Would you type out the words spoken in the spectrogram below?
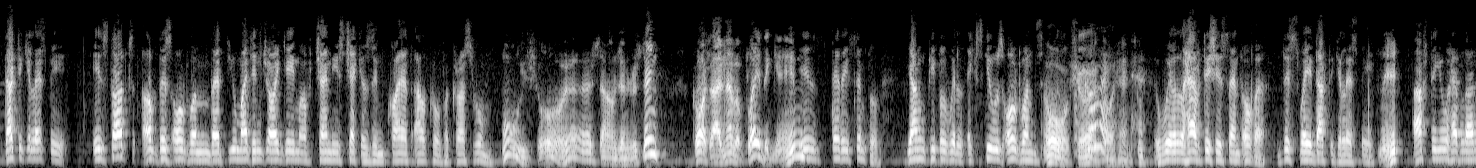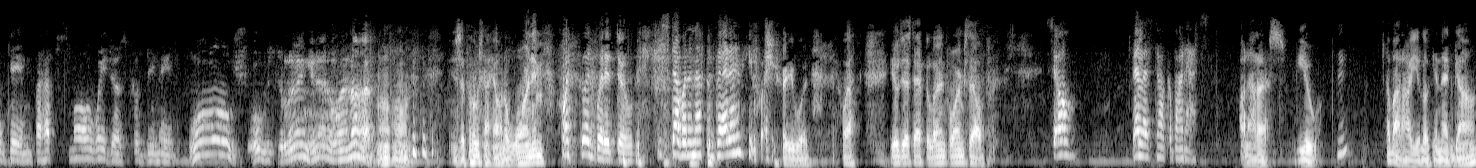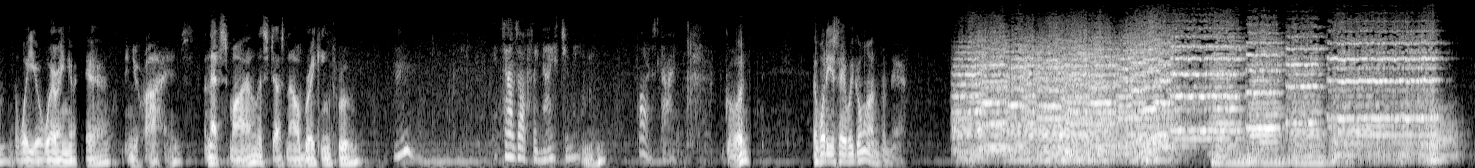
Dr. Gillespie, is thought of this old one that you might enjoy a game of Chinese checkers in quiet alcove across room? Oh, sure. Yeah, that sounds interesting. Of course, I've never played the game. Is very simple. Young people will excuse old ones. Oh, sure. Go ahead. We'll have dishes sent over. This way, Dr. Gillespie. Eh? After you have learned game, perhaps small wagers could be made. Oh, sure, Mr. Lang. Yeah, why not? Uh-oh. You suppose I ought to warn him? What good would it do? He's stubborn enough to bet anyway. Sure he would. Well, he'll just have to learn for himself. So, then let's talk about us. Oh, not us. You. Hmm? About how you look in that gown, the way you're wearing your hair, and your eyes, and that smile that's just now breaking through. Hmm. It sounds awfully nice, Jimmy. Mm-hmm. For a start. Good. Then what do you say we go on from there?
